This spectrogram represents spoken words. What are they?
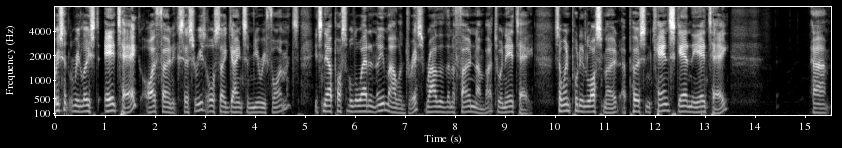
Recently released AirTag iPhone accessories also gained some new refinements. It's now possible to add an email address rather than a phone number to an AirTag. So, when put in lost mode, a person can scan the AirTag. Um,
